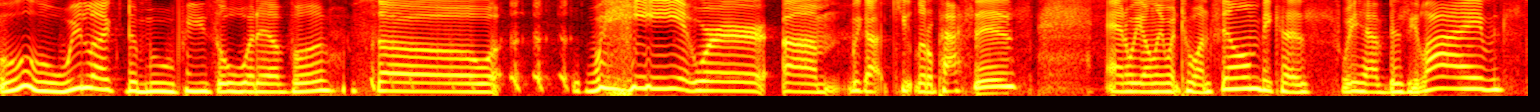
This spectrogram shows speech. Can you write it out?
"Ooh, we like the movies or whatever." So we were um, we got cute little passes, and we only went to one film because we have busy lives.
